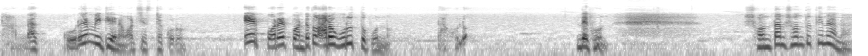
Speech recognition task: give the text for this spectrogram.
ঠান্ডা করে মিটিয়ে নেওয়ার চেষ্টা করুন। এর পরের পয়েন্টটা তো আরও গুরুত্বপূর্ণ, তা হলো, দেখুন, সন্তান সন্ততি না না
